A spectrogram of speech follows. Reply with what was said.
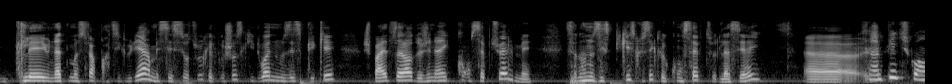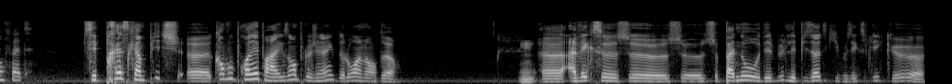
une clé, une atmosphère particulière, mais c'est surtout quelque chose qui doit nous expliquer. Je parlais tout à l'heure de générique conceptuel, mais ça doit nous expliquer ce que c'est que le concept de la série. Euh, C'est un pitch quoi en fait. c'est presque un pitch. Quand vous prenez par exemple le générique de Law and Order, Mm. euh, avec ce, ce, ce, ce panneau au début de l'épisode qui vous explique que euh,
